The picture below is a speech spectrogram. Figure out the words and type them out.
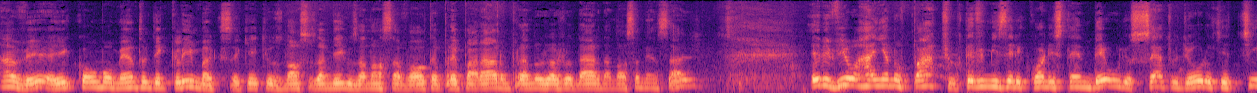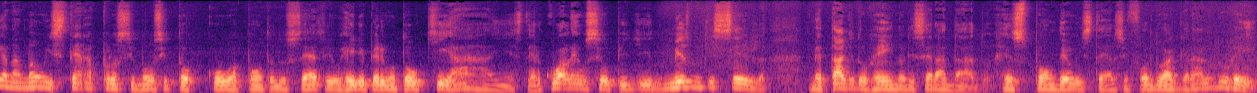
a ver aí com o momento de clímax aqui que os nossos amigos à nossa volta prepararam para nos ajudar na nossa mensagem. Ele viu a rainha no pátio, teve misericórdia, estendeu-lhe o cetro de ouro que tinha na mão. Esther aproximou-se tocou a ponta do cetro. E o rei lhe perguntou: O que há, rainha Esther? Qual é o seu pedido? Mesmo que seja metade do reino lhe será dado. Respondeu Esther: Se for do agrado do rei,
